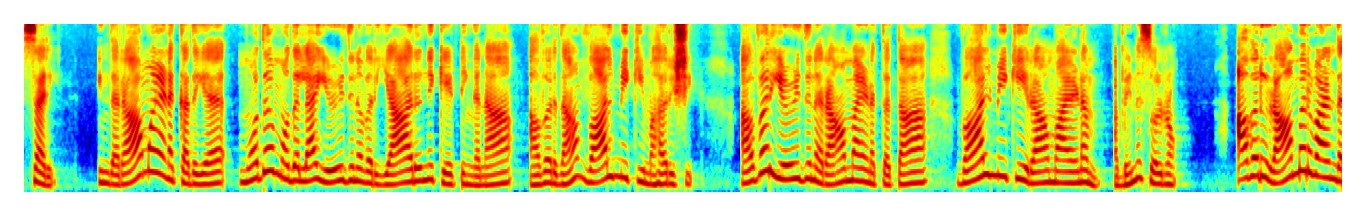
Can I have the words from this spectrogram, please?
சரி இந்த ராமாயண கதைய முத முதலா எழுதினவர் யாருன்னு கேட்டிங்கன்னா அவர்தான் வால்மீகி மகரிஷி. அவர் எழுதின ராமாயணத்தை தான் வால்மீகி ராமாயணம் அப்படின்னு சொல்றோம். அவர் ராமர் வாழ்ந்த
